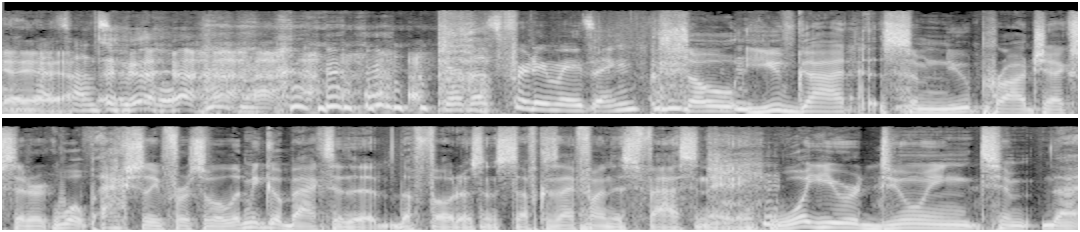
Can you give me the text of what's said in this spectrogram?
Yeah, yeah, that sounds so cool. yeah, that's pretty amazing. so you've got some new projects that are well actually first of all let me go back to the, the photos and stuff because i find this fascinating what you were doing to uh,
